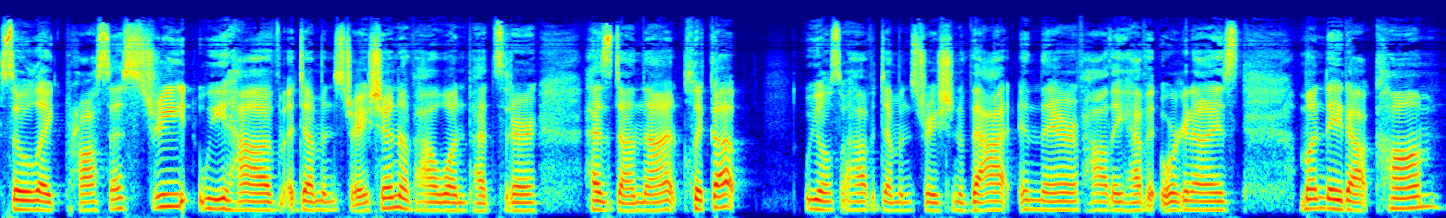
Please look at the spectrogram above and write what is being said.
So, like Process Street, we have a demonstration of how one pet sitter has done that. ClickUp, we also have a demonstration of that in there, of how they have it organized. Monday.com,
